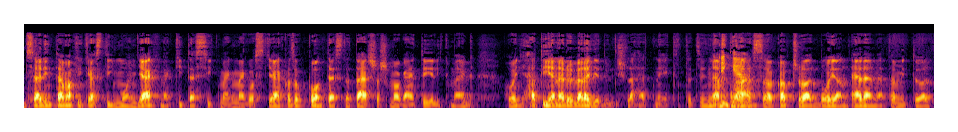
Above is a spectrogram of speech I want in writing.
Szerintem akik ezt így mondják, meg kiteszik, meg megosztják, azok pont ezt a társas magányt élik meg, hogy hát ilyen erővel egyedül is lehetnék. Tehát, hogy nem Igen. találsz a kapcsolatban olyan elemet, amitől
